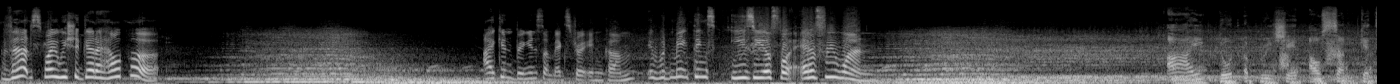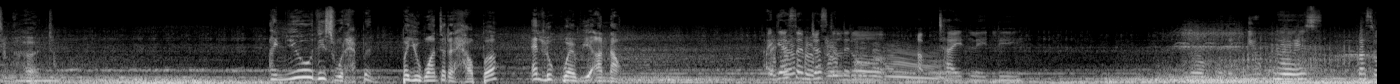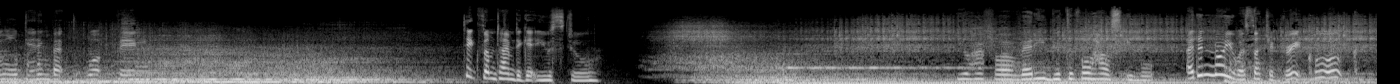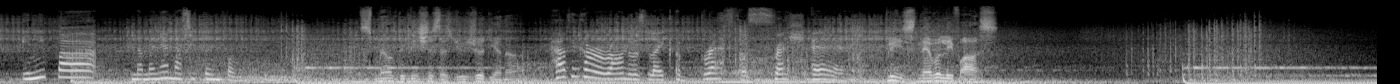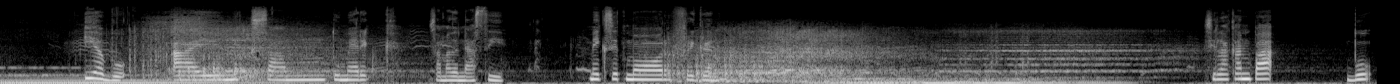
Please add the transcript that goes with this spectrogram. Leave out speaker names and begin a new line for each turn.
That's why we should get a helper. I can bring in some extra income. It would make things easier for everyone.
I don't appreciate our son getting hurt. I knew this would happen, but you wanted a helper, and look where we are now.
I guess I'm just a little uptight lately. A new place, plus the whole getting back to work thing. Take some time to get used to.
You have a very beautiful house, Ibu.
I didn't know you were such a great cook.
Ini Pak, namanya nasi tumpeng.
Smell delicious as usual, Diana.
Having her around was like a breath of fresh air.
Please never leave us.
Iya, Bu. I mix some turmeric sama the nasi. Makes it more fragrant. Silakan, Pak. Bu,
